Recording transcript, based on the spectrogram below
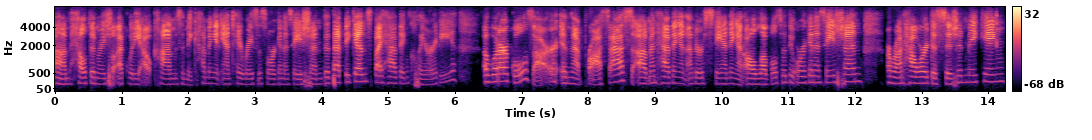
um, health and racial equity outcomes and becoming an anti-racist organization, that that begins by having clarity of what our goals are in that process um, and having an understanding at all levels of the organization around how our decision making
